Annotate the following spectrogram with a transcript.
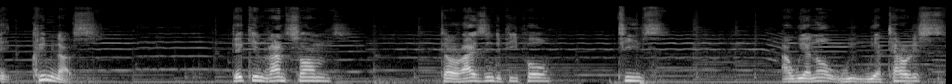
uh, criminals, taking ransoms, terrorizing the people, thieves, and we are not, we, we are terrorists.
